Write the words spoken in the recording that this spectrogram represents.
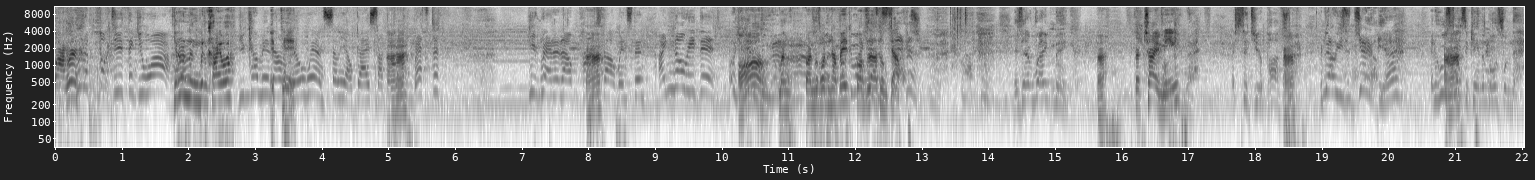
ปากเลยคิดว่าหนึ่งเป็นใครวะเอ็กเท่อ่ฮะอ๋อ มันมันเป็นคนทำให้ป๊อปสตาร์ถูกจับ Is that right, Ming? ฮะก็ใช่หมิง I sent you to Popstar, Uh-huh. but now he's in jail. Yeah? And who Uh-huh. stands to gain the most from that?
